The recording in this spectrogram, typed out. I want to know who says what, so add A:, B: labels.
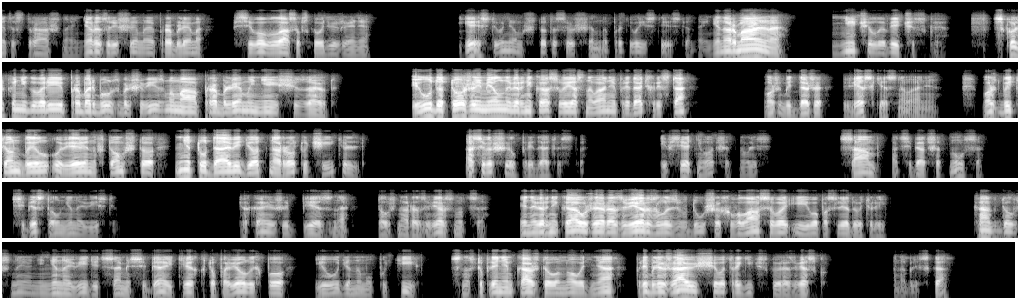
A: Это страшная, неразрешимая проблема всего власовского движения. Есть в нем что-то совершенно противоестественное, ненормальное, нечеловеческое. Сколько ни говори про борьбу с большевизмом, а проблемы не исчезают. Иуда тоже имел наверняка свои основания предать Христа, может быть, даже веские основания. Может быть, он был уверен в том, что не туда ведет народ учитель, а совершил предательство. И все от него отшатнулись. Сам от себя отшатнулся, себе стал ненавистен. Какая же бездна должна разверзнуться, и наверняка уже разверзлась в душах Власова и его последователей. Как должны они ненавидеть сами себя и тех, кто повел их по Иудиному пути, с наступлением каждого нового дня, приближающего трагическую развязку? Она близка,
